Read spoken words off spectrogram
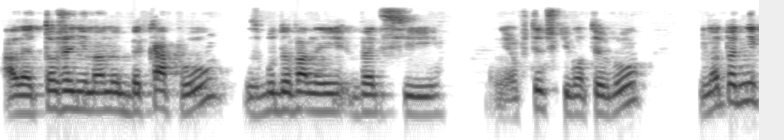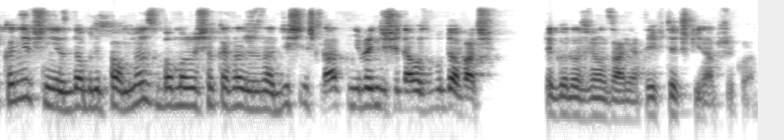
ale to, że nie mamy backupu zbudowanej wersji nie wiem, wtyczki motywu, no to niekoniecznie jest dobry pomysł, bo może się okazać, że za 10 lat nie będzie się dało zbudować tego rozwiązania, tej wtyczki na przykład.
